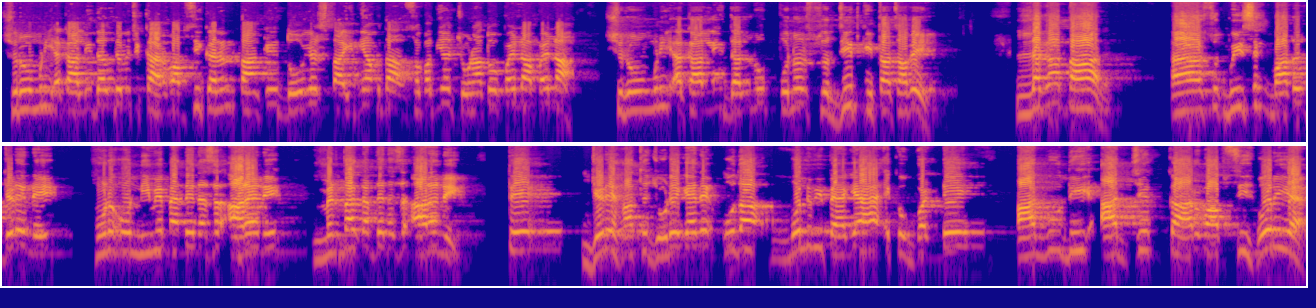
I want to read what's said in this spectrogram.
ਸ਼੍ਰੋਮਣੀ ਅਕਾਲੀ ਦਲ ਦੇ ਵਿੱਚ ਘਰ ਵਾਪਸੀ ਕਰਨ ਤਾਂ ਕਿ 2027 ਦੀਆਂ ਵਿਧਾਨ ਸਭਾ ਦੀਆਂ ਚੋਣਾਂ ਤੋਂ ਪਹਿਲਾਂ ਪਹਿਲਾਂ ਸ਼੍ਰੋਮਣੀ ਅਕਾਲੀ ਦਲ ਨੂੰ ਪੁਨਰ ਸੁਰਜੀਤ ਕੀਤਾ ਜਾਵੇ। ਲਗਾਤਾਰ ਅਹ, ਸੁਖਬੀਰ ਸਿੰਘ ਬਾਦਲ ਜਿਹੜੇ ਨੇ ਹੁਣ ਉਹ ਨੀਵੇਂ ਪੈਂਦੇ ਨਜ਼ਰ ਆ ਰਹੇ ਨੇ ਮਿੰਤਾ ਕਰਦੇ ਨਜ਼ਰ ਆ ਰਹੇ ਨੇ ਤੇ ਜਿਹੜੇ ਹੱਥ ਜੋੜੇ ਗਏ ਨੇ ਉਹਦਾ ਮੁੱਲ ਵੀ ਪੈ ਗਿਆ ਹੈ ਇੱਕ ਵੱਡੇ ਆਗੂ ਦੀ ਅੱਜ ਘਰ ਵਾਪਸੀ ਹੋ ਰਹੀ ਹੈ।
